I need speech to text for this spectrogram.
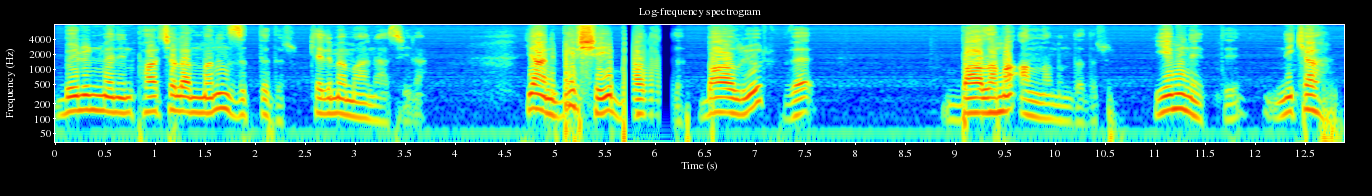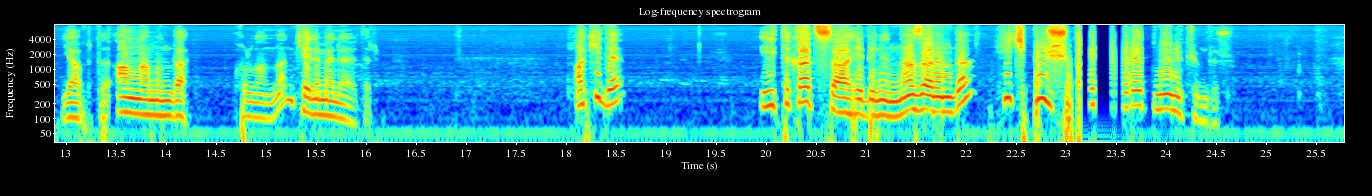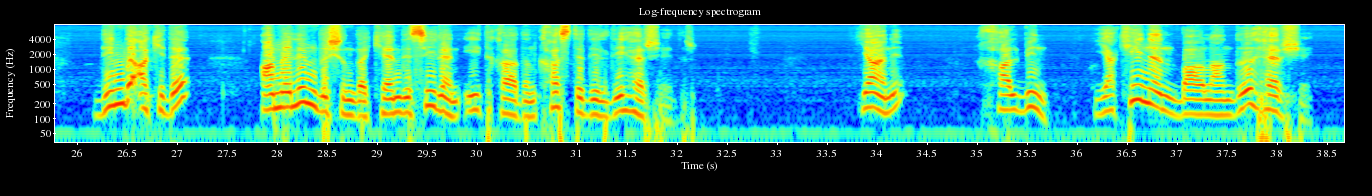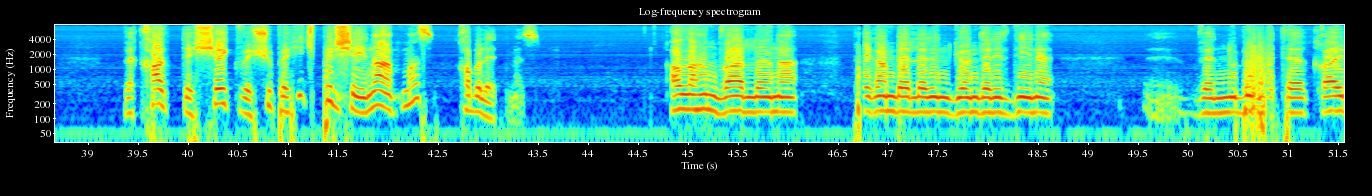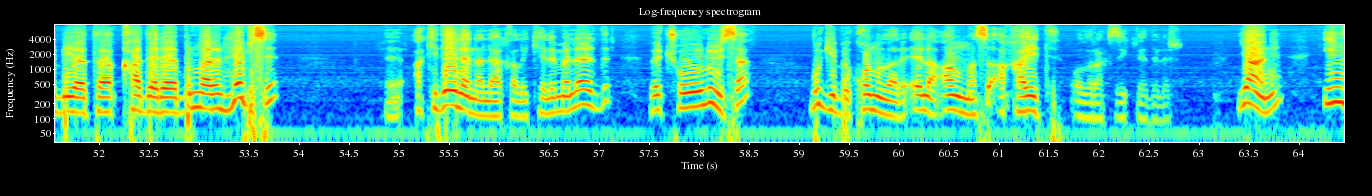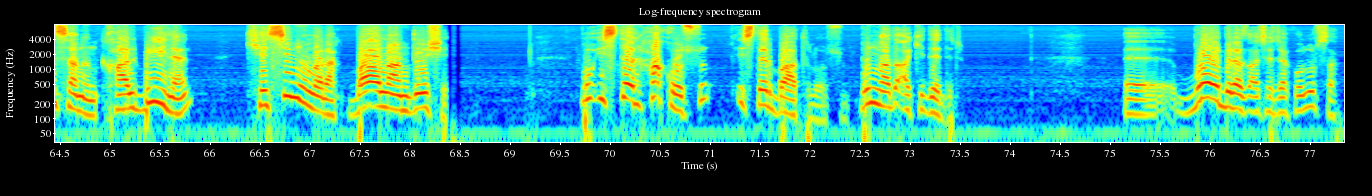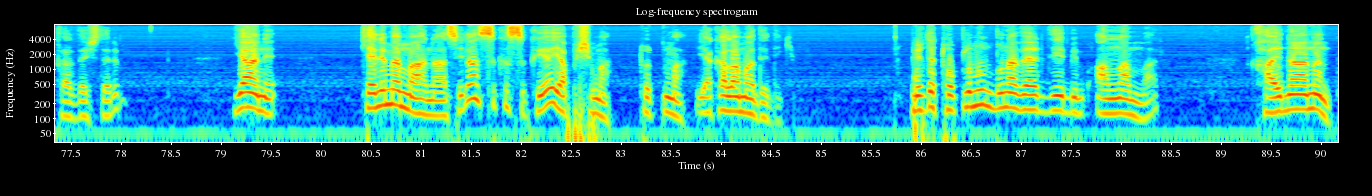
bölünmenin, parçalanmanın zıttıdır. Kelime manasıyla. Yani bir şeyi bağladı, bağlıyor ve bağlama anlamındadır. Yemin etti, nikah yaptı anlamında kullanılan kelimelerdir. Akide itikat sahibinin nazarında hiçbir şüphe etmeyen hükümdür. Dinde akide amelin dışında kendisiyle itikadın kastedildiği her şeydir. Yani kalbin yakinen bağlandığı her şey ve kalpte şek ve şüphe hiçbir şeyi ne yapmaz? Kabul etmez. Allah'ın varlığına, peygamberlerin gönderildiğine e, ve nübüvvete, gaybiyata, kadere bunların hepsi e, akideyle alakalı kelimelerdir ve çoğuluysa bu gibi konuları ele alması akaid olarak zikredilir. Yani insanın kalbiyle kesin olarak bağlandığı şey. Bu ister hak olsun ister batıl olsun. Bunun adı akidedir. Ee, burayı biraz açacak olursak kardeşlerim yani kelime manasıyla sıkı sıkıya yapışma, tutma, yakalama dedik. Bir de toplumun buna verdiği bir anlam var. Kaynağının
